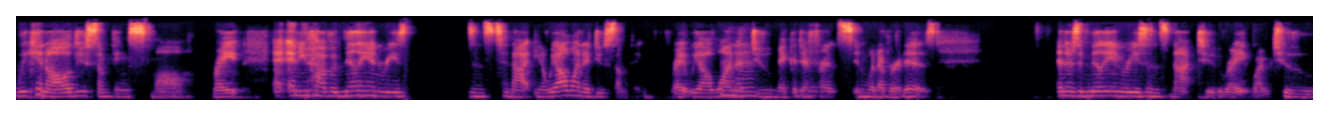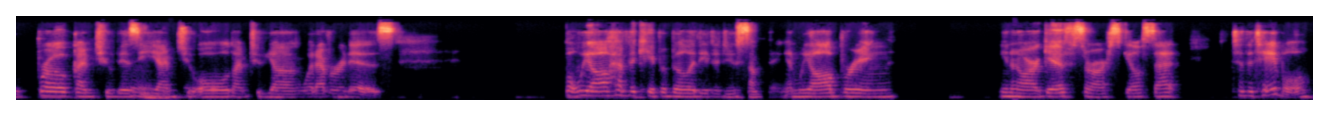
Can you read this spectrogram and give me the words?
we can all do something small, right? And, and you have a million reasons to not, you know, we all want to do something, right? We all want to Mhm. do make a difference in whatever it is. And there's a million reasons not to, right? I'm too broke, I'm too busy, I'm too old, I'm too young, whatever it is. But we all have the capability to do something, and we all bring you know our gifts or our skill set to the table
